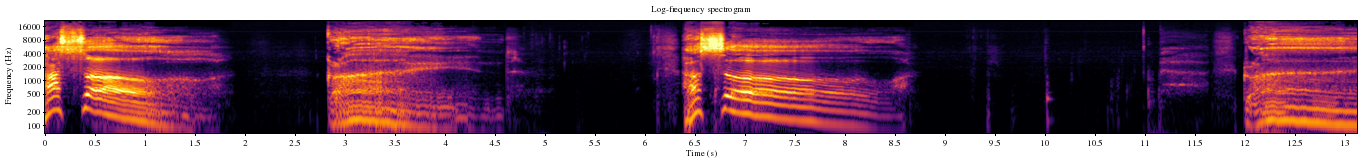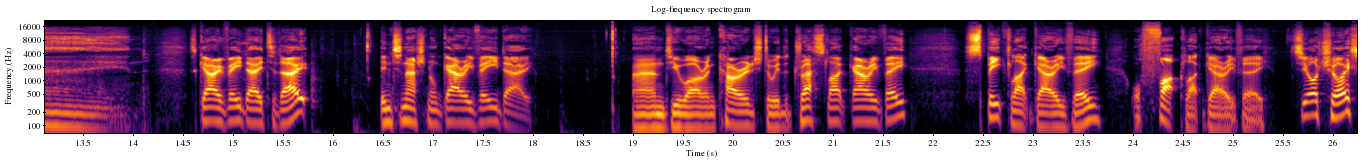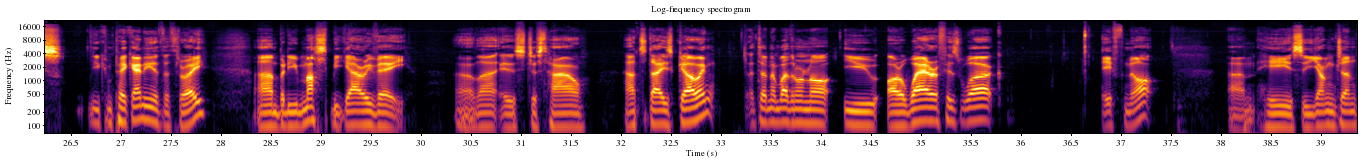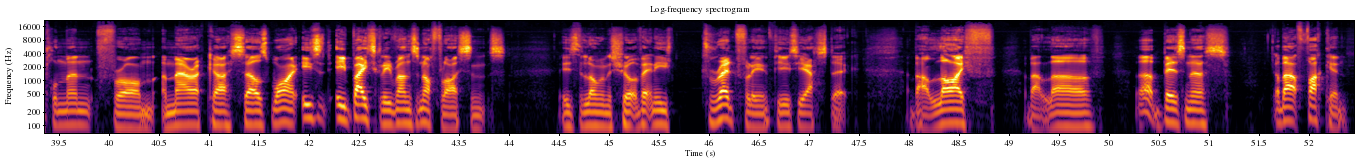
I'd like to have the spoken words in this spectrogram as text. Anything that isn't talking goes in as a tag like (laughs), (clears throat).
Hustle. Grind. Hustle. Grind. It's Gary V Day today, International Gary V Day. And you are encouraged to either dress like Gary V, speak like Gary V, or fuck like Gary V. It's your choice. You can pick any of the three, um, but you must be Gary V. Uh, that is just how how today's going. I don't know whether or not you are aware of his work. If not, um, he's a young gentleman from America, sells wine. He's, he basically runs an off license, is the long and the short of it. And he's dreadfully enthusiastic about life, about love, about business, about fucking.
